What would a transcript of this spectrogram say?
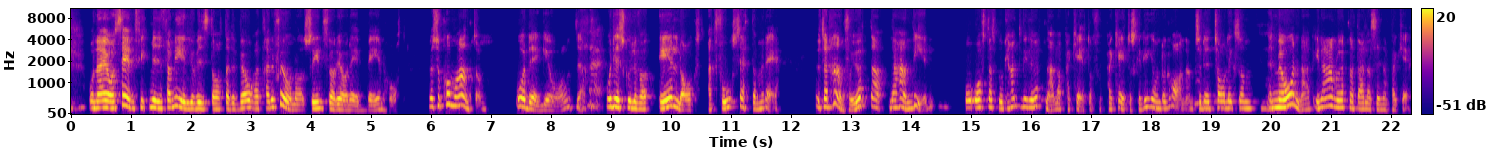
Och när jag sen fick min familj och vi startade våra traditioner så införde jag det benhårt. Men så kommer Anton och det går inte. Nej. Och det skulle vara elakt att fortsätta med det. Utan han får ju öppna när han vill. Och oftast brukar han inte vilja öppna alla paketer för paketer ska ligga under granen. Så det tar liksom en månad innan han har öppnat alla sina paket.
